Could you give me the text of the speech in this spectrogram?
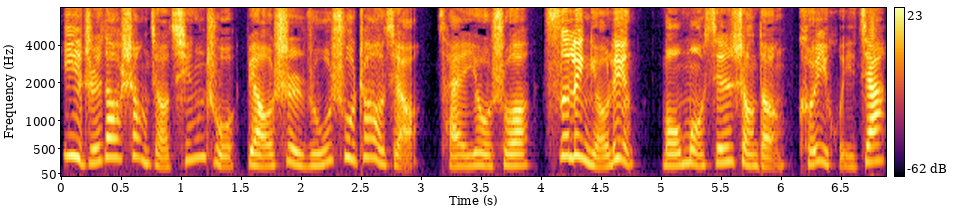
一直到上缴清楚，表示如数照缴，才又说司令有令，某某先生等可以回家。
